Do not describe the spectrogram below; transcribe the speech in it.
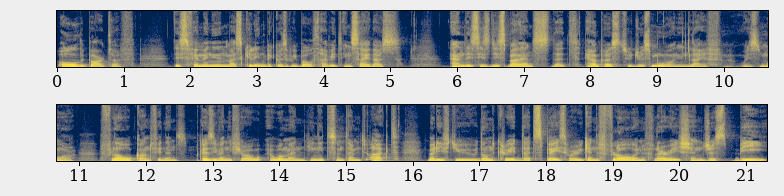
all the part of this feminine and masculine because we both have it inside us and this is this balance that help us to just move on in life with more flow confidence. Because even if you're a woman you need some time to act. But if you don't create that space where you can flow and flourish and just be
